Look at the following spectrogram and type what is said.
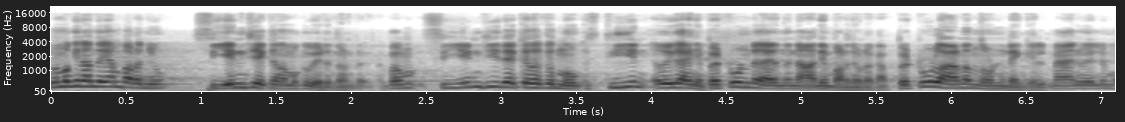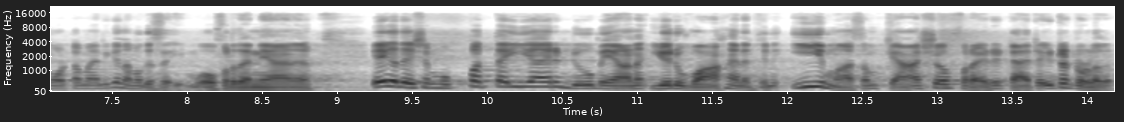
നമുക്കിനകത്ത് ഞാൻ പറഞ്ഞു സി എൻ ജി ഒക്കെ നമുക്ക് വരുന്നുണ്ട്. അപ്പം സി എൻ ജിയിലേക്ക് ഇതൊക്കെ നോക്കി സി എൻ ഒരു കാര്യം പെട്രോളിന്റെ കാര്യം തന്നെ ആദ്യം പറഞ്ഞു കൊടുക്കാം. പെട്രോൾ ആണെന്നുണ്ടെങ്കിൽ മാനുവലിലും ഓട്ടോമാറ്റിക് നമുക്ക് ഓഫർ തന്നെയാണ്. ഏകദേശം മുപ്പത്തയ്യായിരം രൂപയാണ് ഈ ഒരു വാഹനത്തിന് ഈ മാസം ക്യാഷ് ഓഫറായിട്ട് ടാറ്റ ഇട്ടിട്ടുള്ളത്.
